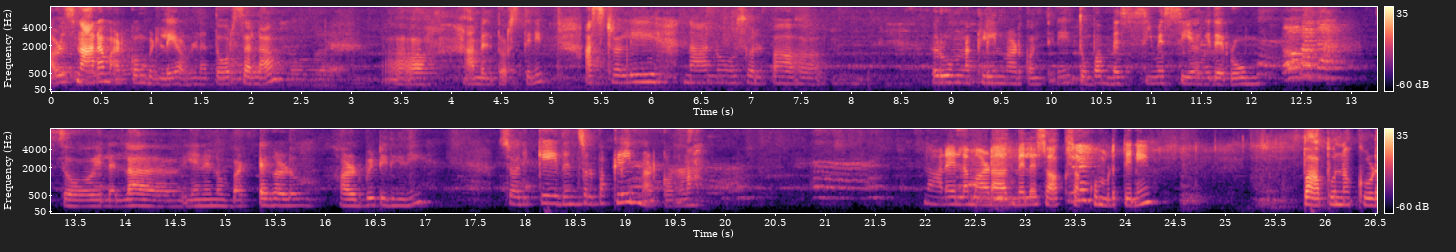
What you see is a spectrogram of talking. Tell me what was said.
ಅವಳು ಸ್ನಾನ ಮಾಡ್ಕೊಂಬಿಡ್ಲಿ ಅವಳನ್ನ ತೋರಿಸಲ್ಲ. ಆಮೇಲೆ ತೋರಿಸ್ತೀನಿ. ಅಷ್ಟರಲ್ಲಿ ನಾನು ಸ್ವಲ್ಪ ರೂಮ್ನ ಕ್ಲೀನ್ ಮಾಡ್ಕೊತೀನಿ. ತುಂಬ ಮೆಸ್ಸಿ ಮೆಸ್ಸಿ ಆಗಿದೆ ರೂಮ್ ಸೊ ಇಲ್ಲೆಲ್ಲ ಏನೇನೋ ಬಟ್ಟೆಗಳು ಹರಡ್ಬಿಟ್ಟಿದ್ದೀನಿ ಸೊ ಅದಕ್ಕೆ ಇದನ್ನು ಸ್ವಲ್ಪ ಕ್ಲೀನ್ ಮಾಡ್ಕೊಳ್ಳೋಣ. ನಾನೆಲ್ಲ ಮಾಡಾದಮೇಲೆ ಸಾಕ್ಸ್ ಹಾಕ್ಕೊಂಡ್ಬಿಡ್ತೀನಿ ಪಾಪುನ ಕೂಡ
